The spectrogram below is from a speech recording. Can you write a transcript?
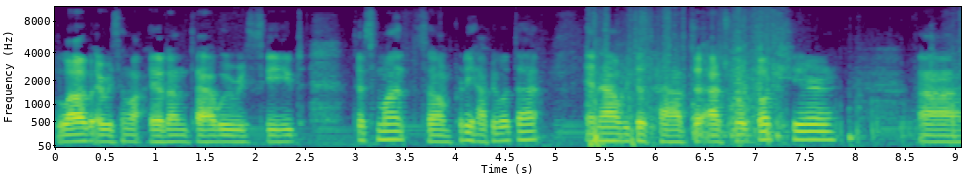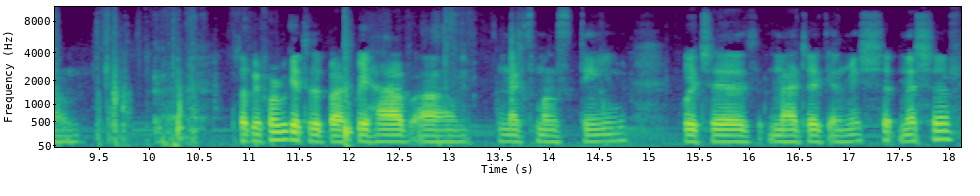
love every single item that we received this month, so I'm pretty happy with that. And now we just have the actual book here. Um, so before we get to the book, we have um, next month's theme, which is magic and mischief.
